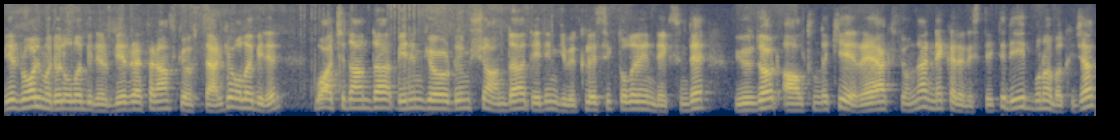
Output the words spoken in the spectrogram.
bir rol model olabilir, bir referans gösterge olabilir. Bu açıdan da benim gördüğüm şu anda dediğim gibi klasik dolar endeksinde 104 altındaki reaksiyonlar ne kadar istekli değil buna bakacağız.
